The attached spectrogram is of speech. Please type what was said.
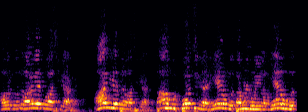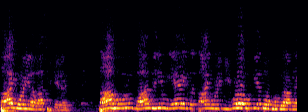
அவருக்கு வந்து வரவேற்பு வாசிக்கிறாங்க. ஆங்கிலத்தை வாசிக்கிறாங்க. தாகூர் கோச்சுக்கிறார். ஏன் உங்க தமிழ் மொழியில ஏன் உங்க தாய்மொழியில வாசிக்கிறேன்? தாகூரும் காந்தியும் ஏன் இந்த தாய்மொழிக்கு இவ்வளவு முக்கியத்துவம் கொடுக்குறாங்க?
